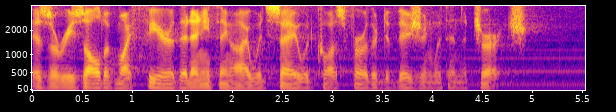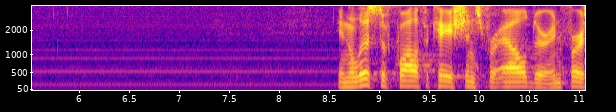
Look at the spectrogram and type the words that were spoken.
is a result of my fear that anything I would say would cause further division within the church. In the list of qualifications for elder in 1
